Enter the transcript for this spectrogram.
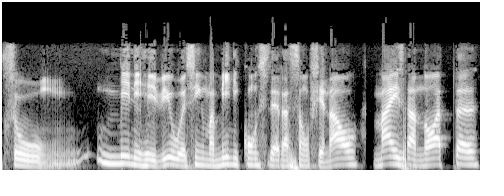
seu mini review, assim, uma mini consideração final, mais a nota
